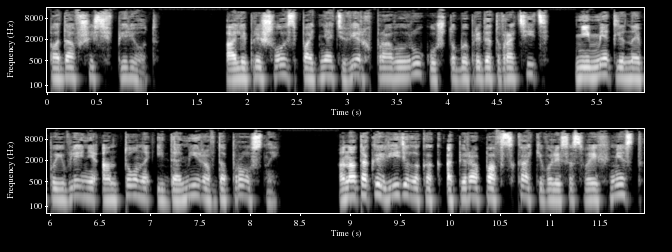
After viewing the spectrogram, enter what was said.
подавшись вперед. Али пришлось поднять вверх правую руку, чтобы предотвратить немедленное появление Антона и Дамира в допросной. Она так и видела, как опера повскакивали со своих мест,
